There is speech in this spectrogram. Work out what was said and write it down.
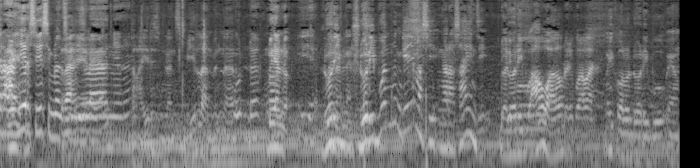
terakhir sih 99 Terakhir, ya kan? terakhir 99 bener udah Dok? iya 2000 2000-an pun kayaknya masih ngerasain sih 2000, awal 2000 awal. Ini kalau 2000 yang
